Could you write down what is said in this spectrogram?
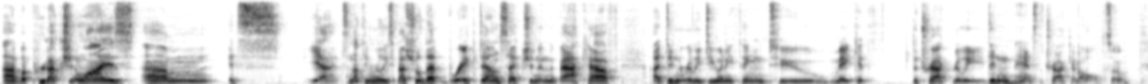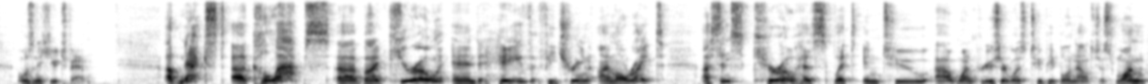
Uh, but production-wise, um, it's, yeah, it's nothing really special. That breakdown section in the back half uh, didn't really do anything to make it, the track really, it didn't enhance the track at all, so I wasn't a huge fan. Up next, uh, Collapse uh, by KUURO and hayve featuring imallryt. Uh, since KUURO has split into uh, one producer, it was two people and now it's just one.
